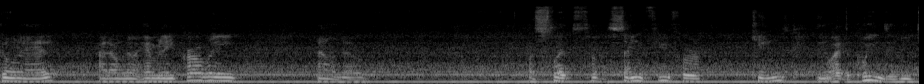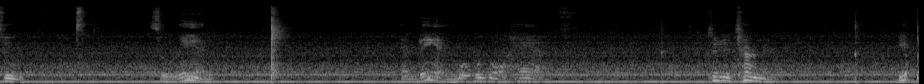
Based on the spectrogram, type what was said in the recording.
going at it. I don't know how many, probably, I don't know. I select same few for kings, and you'll have the queens in you too. So then, and then what we're going to have to determine, yep,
